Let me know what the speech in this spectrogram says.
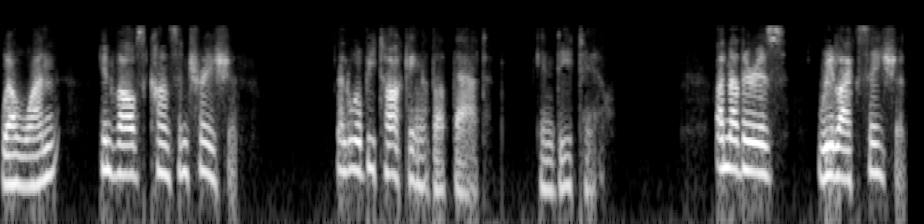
Well, one involves concentration, and we'll be talking about that in detail. Another is relaxation,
